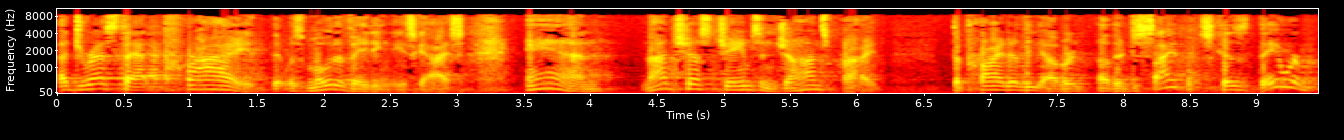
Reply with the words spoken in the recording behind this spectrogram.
address that pride that was motivating these guys. And not just James and John's pride, the pride of the other, other disciples, because they were,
